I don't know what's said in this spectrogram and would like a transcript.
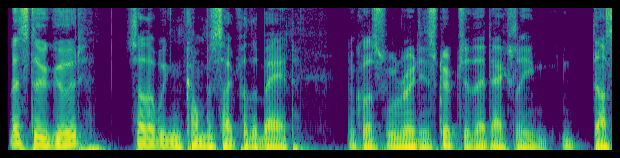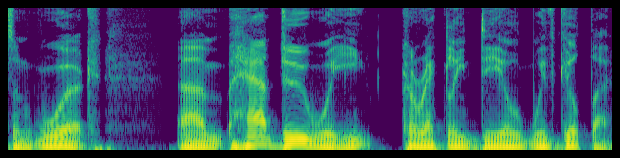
let's do good so that we can compensate for the bad. Of course, we read in scripture that actually doesn't work. Um, how do we correctly deal with guilt, though?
